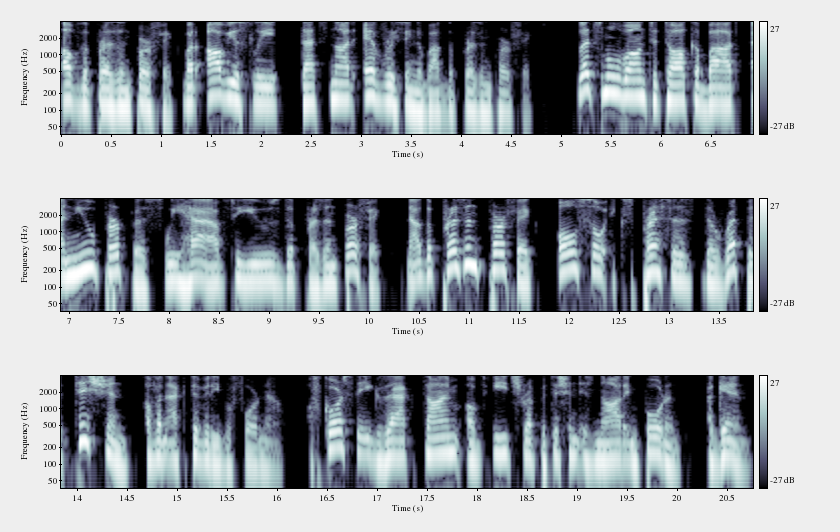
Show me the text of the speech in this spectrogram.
of the present perfect. But obviously, that's not everything about the present perfect. Let's move on to talk about a new purpose we have to use the present perfect. Now, the present perfect also expresses the repetition of an activity before now. Of course, the exact time of each repetition is not important. Again,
